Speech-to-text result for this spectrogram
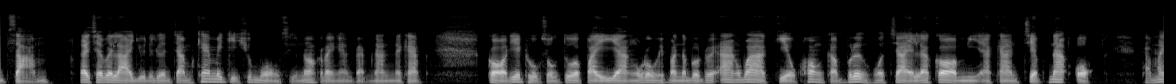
2023 และใช้เวลาอยู่ในเรือนจำแค่ไม่กี่ชั่วโมงสื่อนอกรายงานแบบนั้นนะครับก่อนที่จะถูกส่งตัวไปยังโรงพยาบาลตำรวจโดยอ้างว่าเกี่ยวข้องกับเรื่องหัวใจ แล้วก็มีอาการเจ็บหน้าอกทำให้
